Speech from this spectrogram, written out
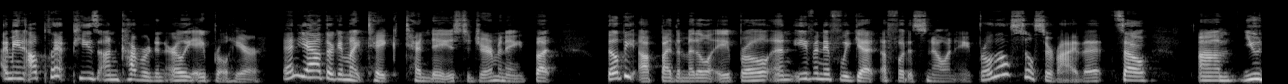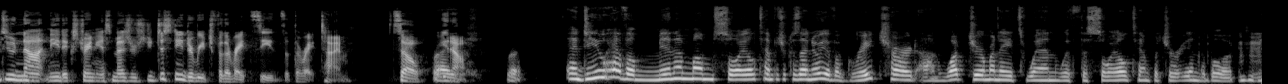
I mean, I'll plant peas uncovered in early April here. And yeah, they're going might take 10 days to germinate, but they'll be up by the middle of April. And even if we get a foot of snow in April, they'll still survive it. So, um, you do not need extraneous measures. You just need to reach for the right seeds at the right time. So, right. you know. Right. And do you have a minimum soil temperature? Because I know you have a great chart on what germinates when with the soil temperature in the book. Mm-hmm.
